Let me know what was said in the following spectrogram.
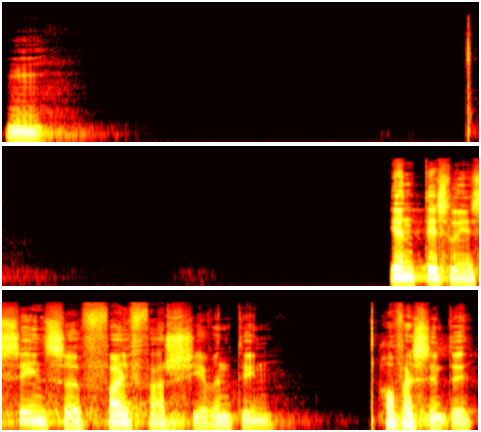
Hmm. In Tessalonisense 5 vers 17. Gaan van sien toe.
